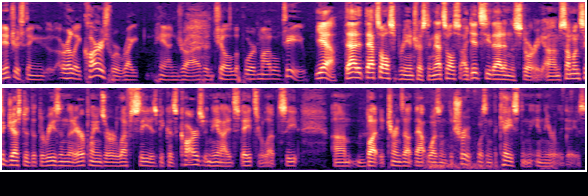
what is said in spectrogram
interesting. Early cars were right-hand drive until the Ford Model T. yeah, that that's also pretty interesting. That's also I did see that in the story. Um, someone suggested that the reason that airplanes are left seat is because cars in the United States are left seat. Um, but it turns out that wasn't the truth. Wasn't the case in the in the early days.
